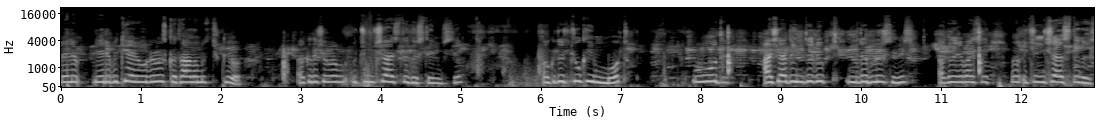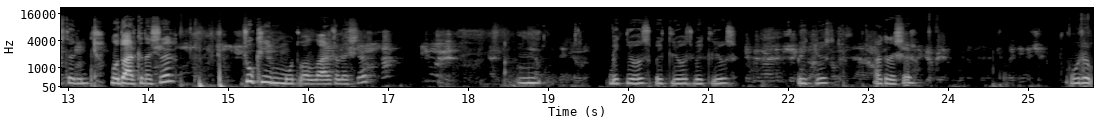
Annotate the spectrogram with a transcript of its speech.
Böyle yere bir kere vuruyoruz katanamız çıkıyor. Arkadaşlar ben üçüncü şahsı da göstereyim size. Arkadaşlar çok iyi bir mod. Bu mod aşağıda indirip indirebilirsiniz. Arkadaşlar ben size üçüncü şahsı da göstereyim. Modu arkadaşlar. Çok iyi bir mod vallahi arkadaşlar. Hmm. Bekliyoruz, bekliyoruz, bekliyoruz. Bekliyoruz. Arkadaşlar. Hocam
